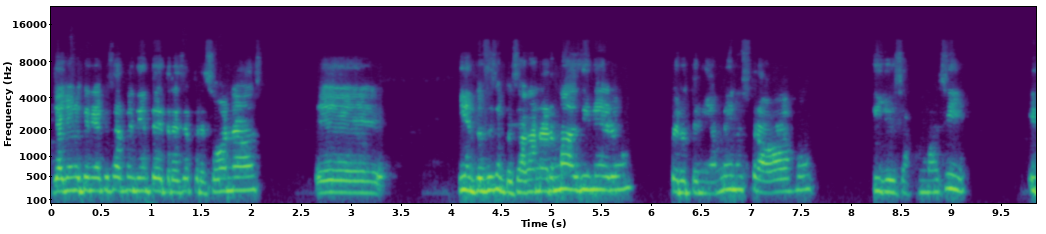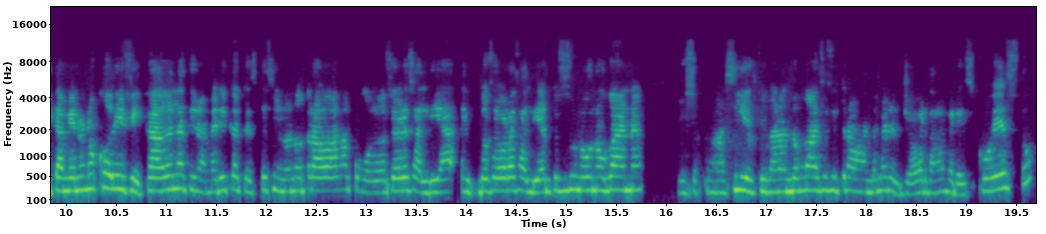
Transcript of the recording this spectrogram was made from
Ya yo no tenía que estar pendiente de 13 personas. Eh, y entonces empecé a ganar más dinero, pero tenía menos trabajo y yo decía, ¿cómo así? Y también uno codificado en Latinoamérica, que es que si uno no trabaja como 12 horas al día, 12 horas al día, entonces uno no gana. Y yo decía, ¿cómo así? Estoy ganando más, estoy trabajando menos. Yo, de verdad, me merezco esto. O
